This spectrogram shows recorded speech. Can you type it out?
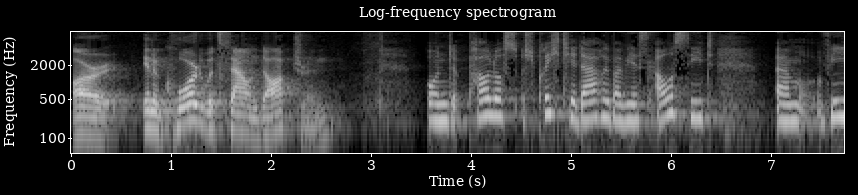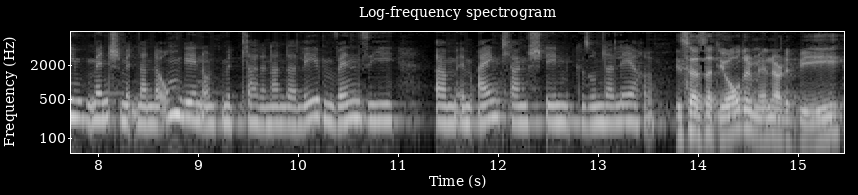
are in accord with sound doctrine, Und Paulus spricht hier darüber, wie es aussieht, ähm, wie Menschen miteinander umgehen und miteinander leben, wenn sie ähm, im Einklang stehen mit gesunder Lehre. he says that the older men are to be,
